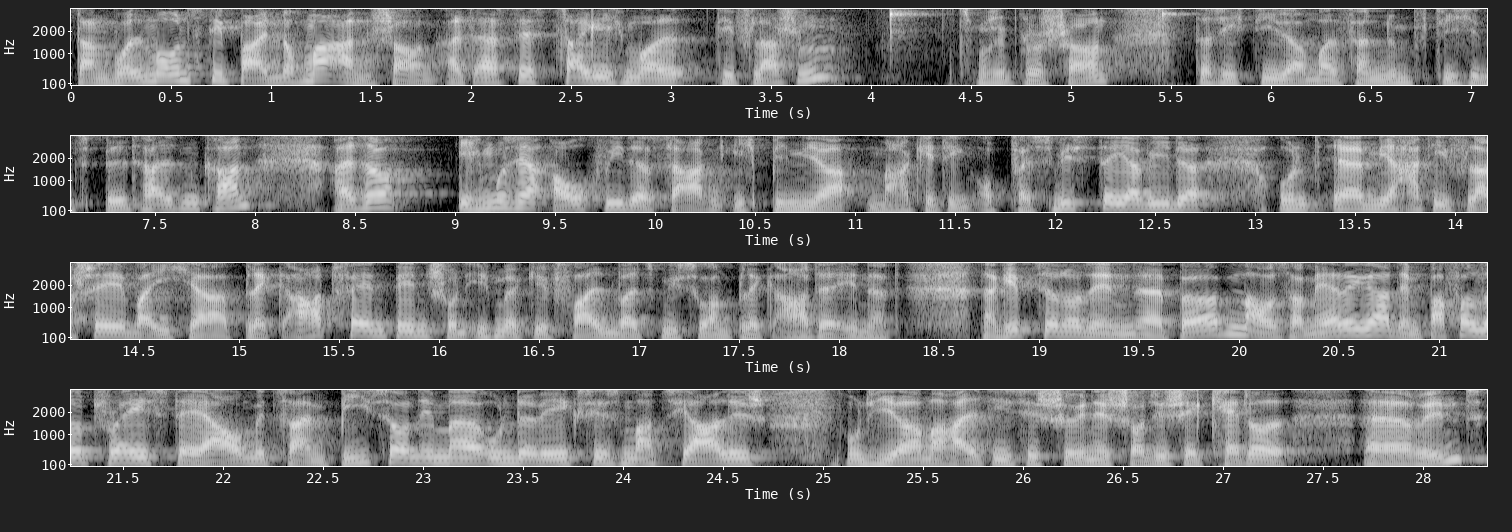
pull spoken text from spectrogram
Dann wollen wir uns die beiden nochmal anschauen. Als erstes zeige ich mal die Flaschen. Jetzt muss ich bloß schauen, dass ich die da mal vernünftig ins Bild halten kann. Also ich muss ja auch wieder sagen, ich bin ja Marketingopfer. Das wisst ihr ja wieder. Und äh, mir hat die Flasche, weil ich ja Black Art Fan bin, schon immer gefallen, weil es mich so an Black Art erinnert. Da gibt es ja noch den äh, Bourbon aus Amerika, den Buffalo Trace, der ja auch mit seinem Bison immer unterwegs ist, martialisch. Und hier haben wir halt dieses schöne schottische Kettle äh, Rind.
